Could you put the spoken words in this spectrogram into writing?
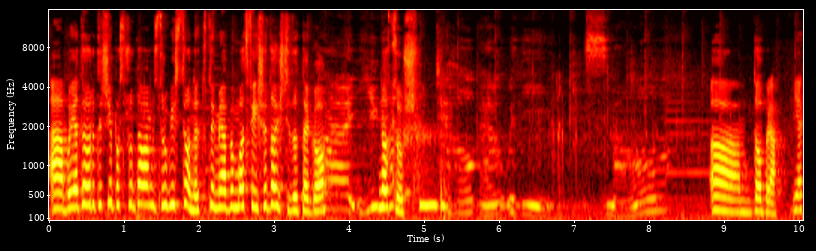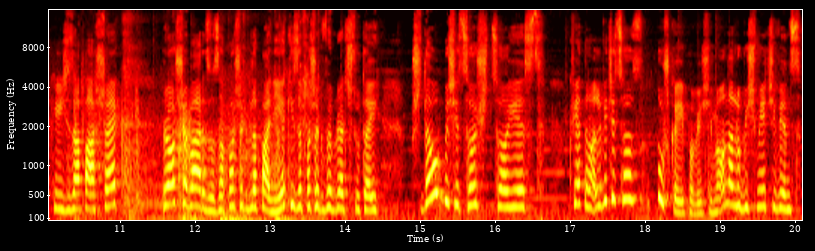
A, bo ja teoretycznie posprzątałam z drugiej strony. Tutaj miałabym łatwiejsze dojście do tego. Uh, No cóż. Um, dobra, jakiś zapaszek. Proszę bardzo, zapaszek dla pani. Jaki zapaszek wybrać tutaj? Przydałoby się coś, co jest kwiatem, ale wiecie co? Puszkę jej powiesimy. Ona lubi śmieci, więc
